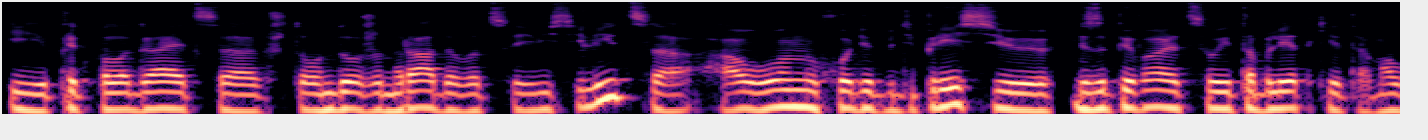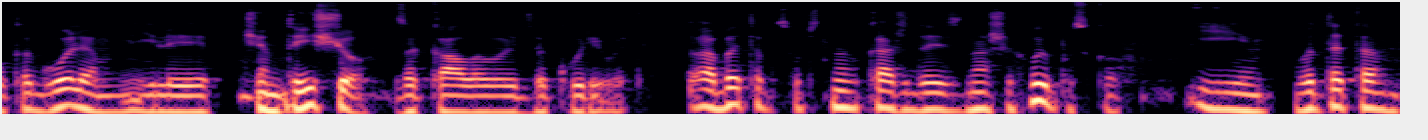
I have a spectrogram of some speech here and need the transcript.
и предполагается, что он должен радоваться и веселиться, а он уходит в депрессию и запивает свои таблетки там алкоголем или чем-то еще, закалывает, закуривает. Об этом, собственно, каждый из наших выпусков. И вот это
